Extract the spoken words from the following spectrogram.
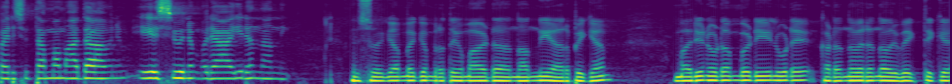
പരിശുദ്ധമ്മ മാതാവിനും യേശുവിനും ഒരായിരം നന്ദി. ഈശോയ്ക്ക് അമ്മയ്ക്കും പ്രത്യേകമായിട്ട് നന്ദി അർപ്പിക്കാം. മരിയൻ ഉടമ്പടിയിലൂടെ കടന്നു വരുന്ന ഒരു വ്യക്തിക്ക്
